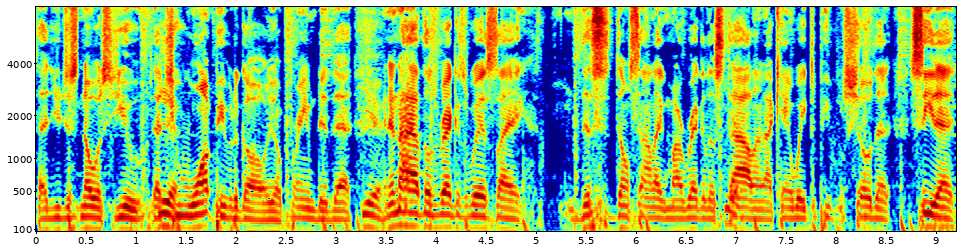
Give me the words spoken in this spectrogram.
that you just know it's you. That Yeah. you want people to go, yo, Preem did that. Yeah. And then I have those records where it's like, this don't sound like my regular style, and I can't wait to people show that, see that.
